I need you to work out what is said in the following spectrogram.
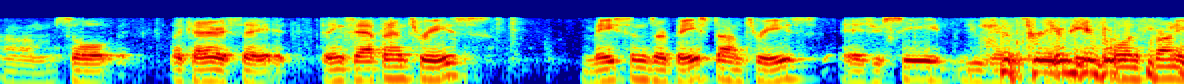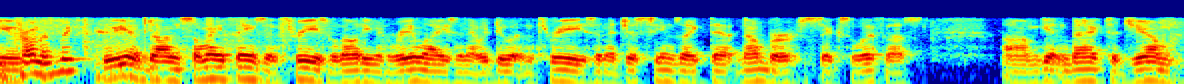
Um, so, like I always say, it, things happen in threes. Masons are based on threes. As you see, you have Three people in front of you. In front of me. We have done so many things in threes without even realizing that we do it in threes, and it just seems like that number sticks with us. Um, getting back to Jim,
